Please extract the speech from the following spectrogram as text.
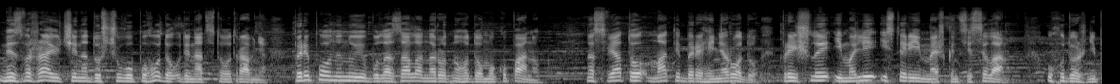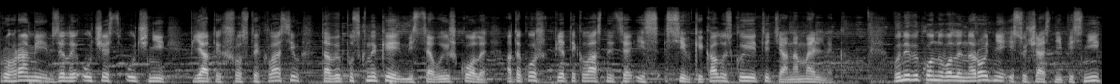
Незважаючи на дощову погоду 11 травня, переповненою була зала Народного дому Купанок. На свято мати берегиня роду прийшли і малі, і старі мешканці села. У художній програмі взяли участь учні 5-6 класів та випускники місцевої школи, а також п'ятикласниця із Сівки Калузької Тетяна Мельник. Вони виконували народні і сучасні пісні,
